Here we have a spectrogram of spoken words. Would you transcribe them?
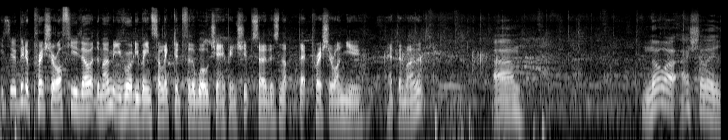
is there a bit of pressure off you though at the moment? You've already been selected for the World Championship, so there's not that pressure on you at the moment. Um, no, uh, actually,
